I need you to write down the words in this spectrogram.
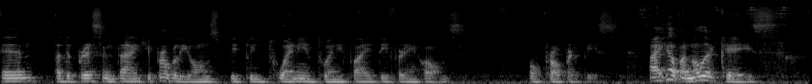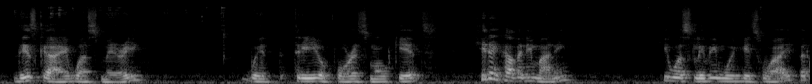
And at the present time, he probably owns between 20 and 25 different homes or properties. I have another case. This guy was married with three or four small kids. He didn't have any money. He was living with his wife, but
